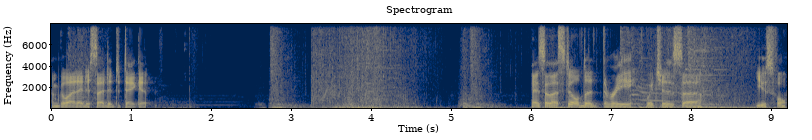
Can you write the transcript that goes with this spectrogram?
I'm glad I decided to take it. Okay, so that still did three, which is uh, useful.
